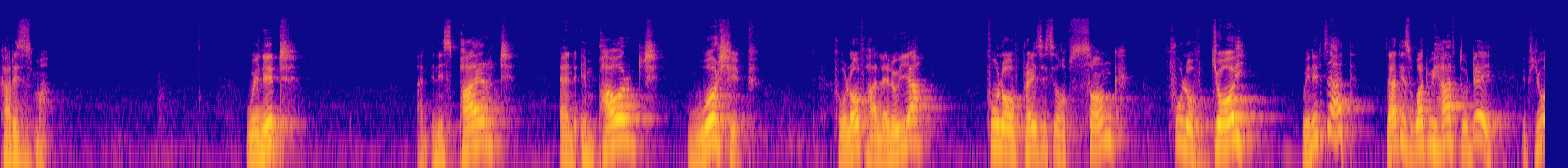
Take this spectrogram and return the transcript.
Charisma. We need an inspired and empowered worship, full of hallelujah, full of praises of song, full of joy. We need that. That is what we have today. If you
